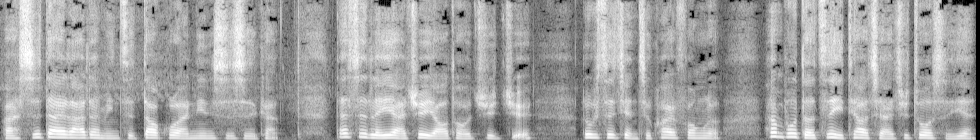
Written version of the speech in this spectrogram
把斯黛拉的名字倒过来念试试看。但是雷亚却摇头拒绝。露丝简直快疯了，恨不得自己跳起来去做实验。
